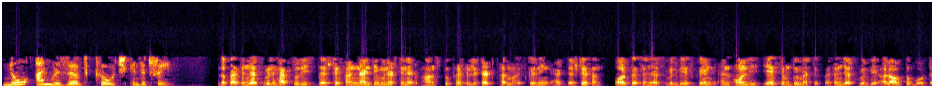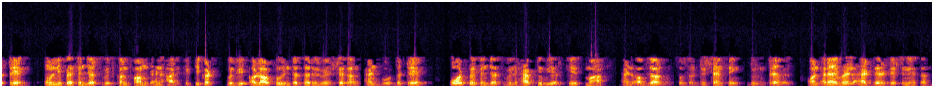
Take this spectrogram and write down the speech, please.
no unreserved coach in the train. The passengers will have to reach the station 90 minutes in advance to facilitate thermal screening at the station. All passengers will be screened and only asymptomatic passengers will be allowed to board the train. Only passengers with confirmed and RAC tickets will be allowed to enter the railway station and board the train. All passengers will have to wear face masks and observe social distancing during travel. On arrival at their destination,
